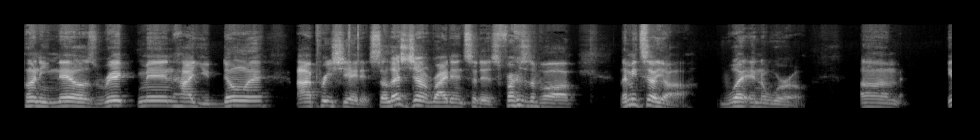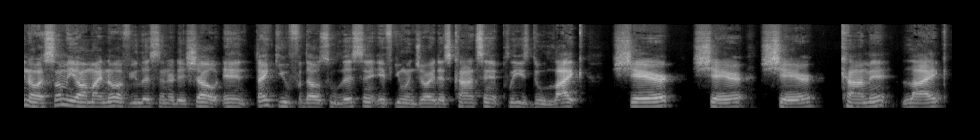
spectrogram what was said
Honey Nails Rickman, how you doing? I appreciate it. So let's jump right into this. First of all, let me tell y'all what in the world. Um, you know, as some of y'all might know if you listen to this show, and thank you for those who listen. If you enjoy this content, please do like, share, share, share, comment, like,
